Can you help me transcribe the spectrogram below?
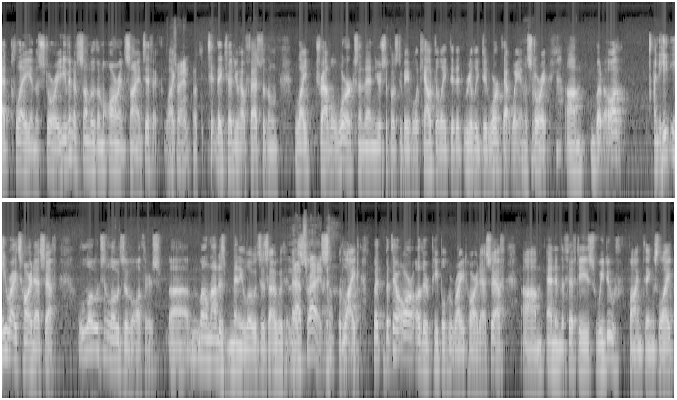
at play in the story, even if some of them aren't scientific. Like right. you know, t- they tell you how faster than light travel works, and then you're supposed to be able to calculate that it really did work that way in the story. Um, but and he he writes hard SF. Loads and loads of authors. Uh, well, not as many loads as I would. That's as right. Some would like, but but there are other people who write hard SF. Um, and in the fifties, we do find things like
